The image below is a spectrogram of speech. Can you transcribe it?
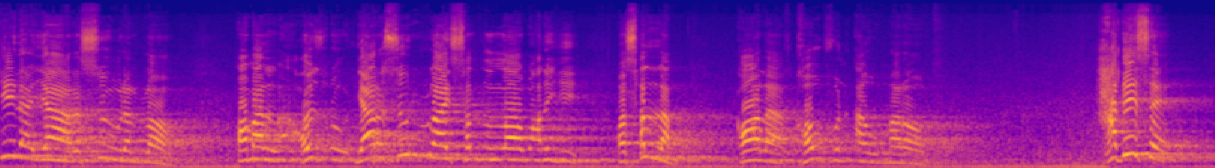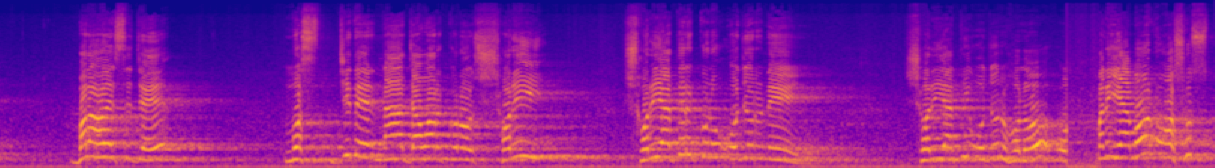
কিলা ইয়া রাসূলুল্লাহ? আমাল উযরু, ইয়া রাসূলুল্লাহ সাল্লাল্লাহু আলাইহি ওয়াসাল্লাম, ক্বালা খাউফুন আও মারাদ। হাদিসে বলা হয়েছে যে, মসজিদে না যাওয়ার কোনো শরী, শরিয়াতের কোনো ওজোর নেই। শরিয়াতি ওজোর হলো মানে এমন অসুস্থ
